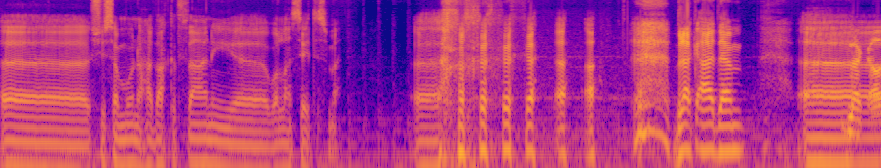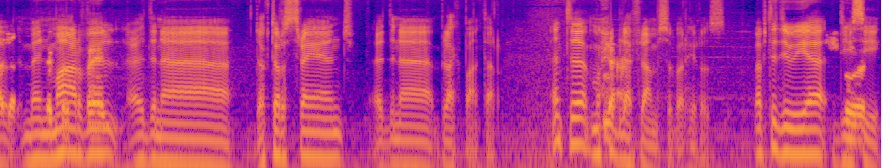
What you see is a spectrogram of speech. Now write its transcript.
آه شو يسمونه هذاك الثاني؟ آه والله نسيت اسمه. Black Adam Black Adam. من مارفل عندنا Doctor Strange عندنا Black Panther أنت محب نعم. لأفلام ال superheroes. ببتدي ويا DC.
